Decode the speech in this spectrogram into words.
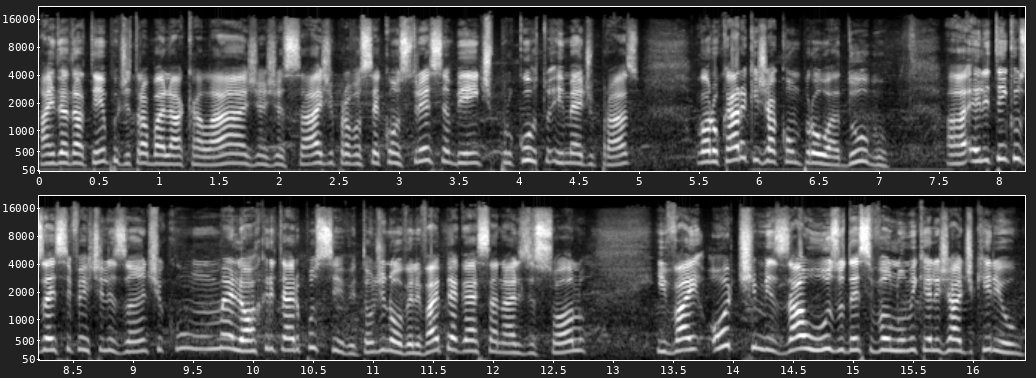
ainda dá tempo de trabalhar a calagem, a gessagem, para você construir esse ambiente para o curto e médio prazo. Agora, o cara que já comprou o adubo, Uh, ele tem que usar esse fertilizante com o melhor critério possível. Então, de novo, ele vai pegar essa análise solo e vai otimizar o uso desse volume que ele já adquiriu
